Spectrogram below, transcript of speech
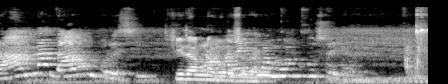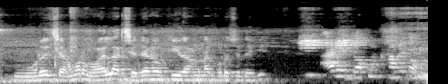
রান্না দারুণ করেছি। কি রান্না করেছ দেখো। মন খুশ হয়ে যাবে। মরেছে আমার ভয় লাগছে দেখাও কি রান্না করেছ দেখি। আরে যখন খাবে তখন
